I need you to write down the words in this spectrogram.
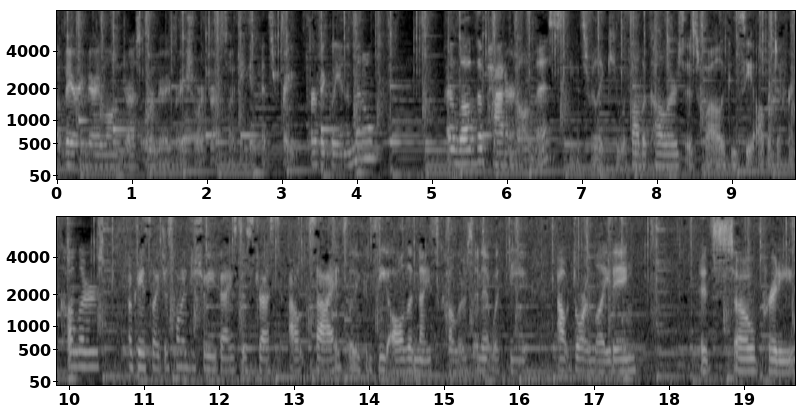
a very, very long dress or a very, very short dress. So I think it fits right perfectly in the middle. I love the pattern on this. I think it's really cute with all the colors as well. You can see all the different colors. Okay, so I just wanted to show you guys this dress outside so you can see all the nice colors in it with the outdoor lighting. It's so pretty.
